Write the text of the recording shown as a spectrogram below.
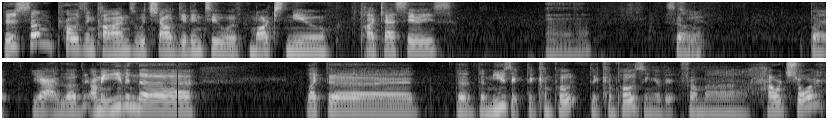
There's some pros and cons, which I'll get into with Mark's new podcast series. Mm-hmm. So, Sweet. but yeah, I love. I mean, even the like the the the music, the compo the composing of it from uh, Howard Shore.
